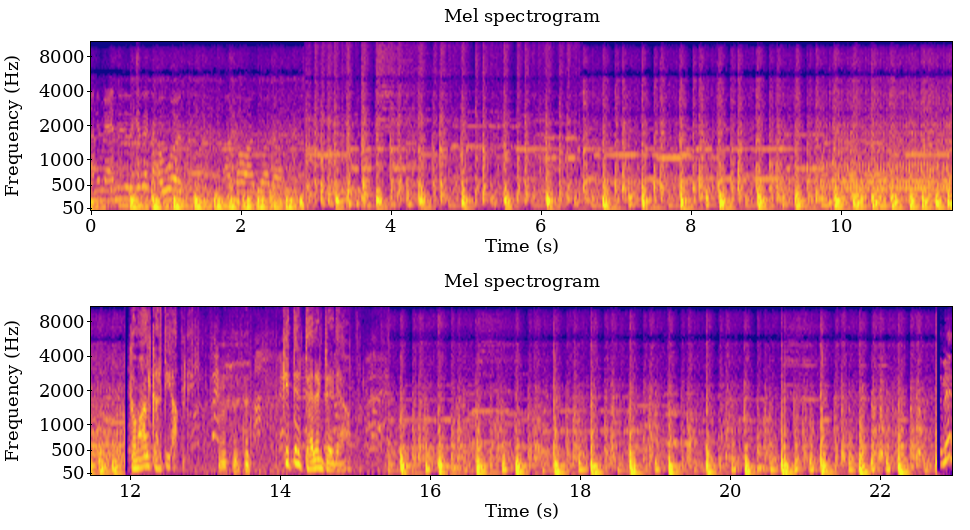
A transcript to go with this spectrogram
आणि मॅनेजर गेले धावत कमाल कर दिया आपने। कितने टैलेंटेड हैं आप। कितने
